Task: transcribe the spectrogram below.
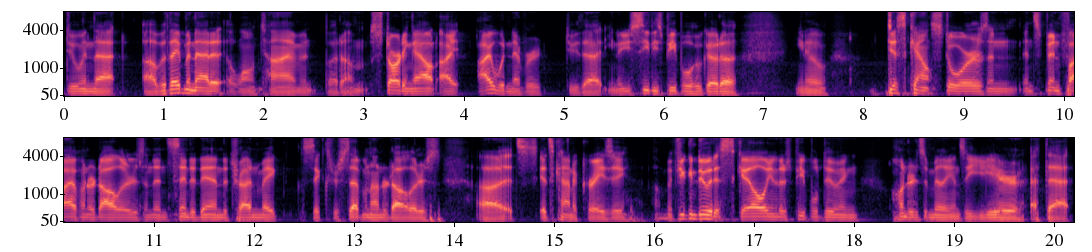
doing that, uh, but they've been at it a long time. And but um, starting out, I I would never do that. You know, you see these people who go to, you know, discount stores and, and spend five hundred dollars and then send it in to try and make six or seven hundred dollars. Uh, it's it's kind of crazy. Um, if you can do it at scale, you know, there's people doing hundreds of millions a year at that,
